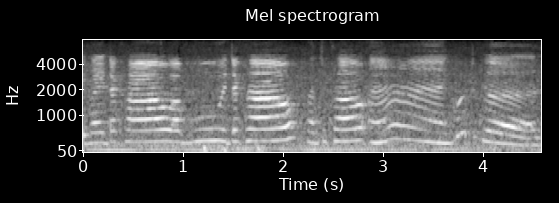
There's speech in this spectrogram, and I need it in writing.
এবার এটা খাও বাবু এটা খাও হাঁটু খাও। গুড গার্ল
